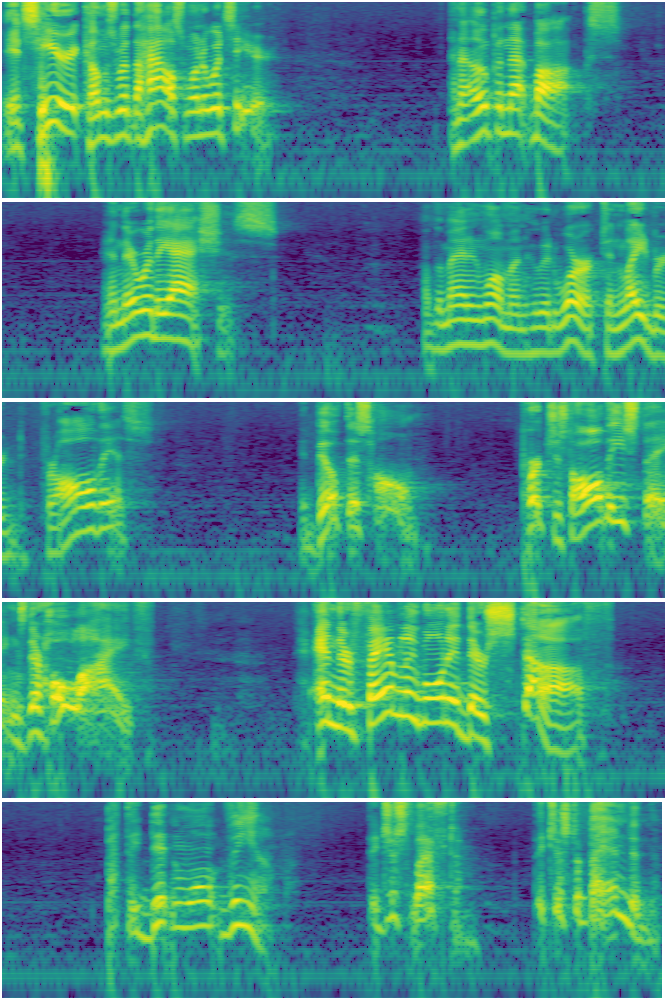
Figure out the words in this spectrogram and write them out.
It's here. It comes with the house. Wonder what's here. And I opened that box. And there were the ashes of the man and woman who had worked and labored for all this. Had built this home purchased all these things their whole life. And their family wanted their stuff, but they didn't want them. They just left them, they just abandoned them.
